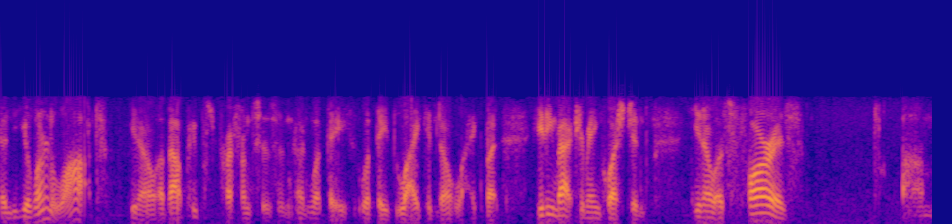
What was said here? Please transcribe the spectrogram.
and you learn a lot, you know, about people's preferences and, and what they what they like and don't like. But getting back to your main question, you know, as far as um,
